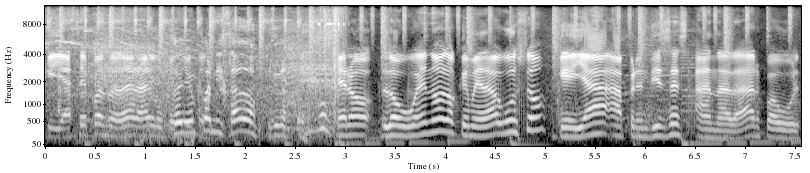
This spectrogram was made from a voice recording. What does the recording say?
que ya sepas nadar algo. Estoy poquito. empanizado. Pero lo bueno, lo que me da gusto, que ya aprendiste a nadar, Paul.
